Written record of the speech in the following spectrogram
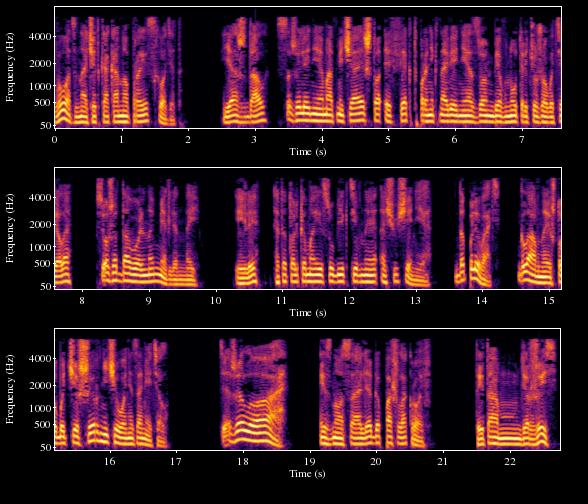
Вот значит, как оно происходит. Я ждал, с сожалением отмечая, что эффект проникновения зомби внутрь чужого тела все же довольно медленный. Или это только мои субъективные ощущения? Да плевать, главное, чтобы Чешир ничего не заметил. «Тяжело!» Из носа Олега пошла кровь. «Ты там держись!»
